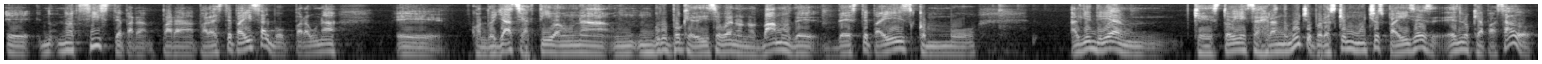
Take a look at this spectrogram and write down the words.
eh, no, existe para, para, para, este país, salvo para una... Eh, cuando ya se activa una, un, grupo que dice, bueno, nos vamos de, de este país como alguien diría, que estoy exagerando mucho, pero es que en muchos países es lo que ha pasado.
